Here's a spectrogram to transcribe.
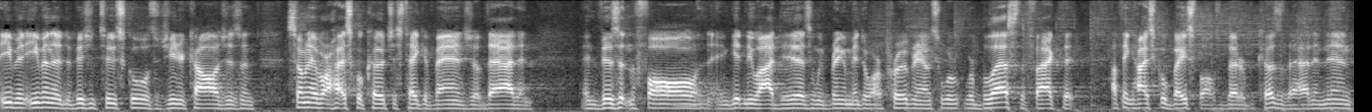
even even the Division two schools, the junior colleges, and so many of our high school coaches take advantage of that and and visit in the fall and, and get new ideas, and we bring them into our program. So we're, we're blessed the fact that I think high school baseball is better because of that, and then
